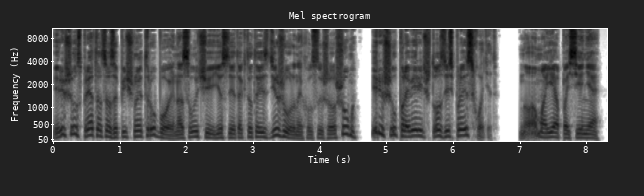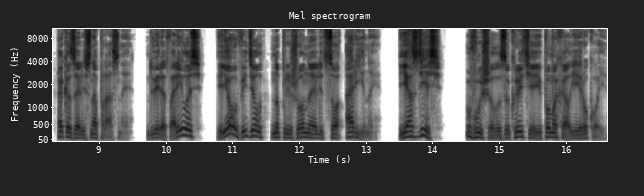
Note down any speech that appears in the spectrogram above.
и решил спрятаться за печной трубой на случай, если это кто-то из дежурных услышал шум и решил проверить, что здесь происходит. Но мои опасения оказались напрасны. Дверь отворилась, и я увидел напряженное лицо Арины. «Я здесь!» Вышел из укрытия и помахал ей рукой.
